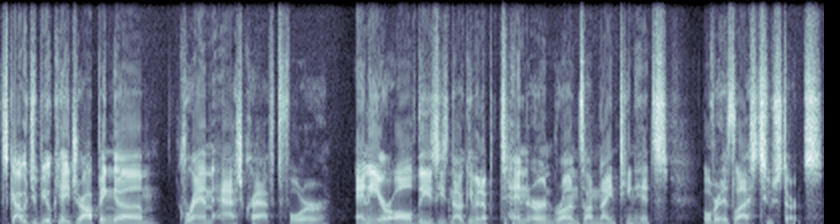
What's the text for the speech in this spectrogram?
Scott, would you be okay dropping um, Graham Ashcraft for any or all of these? He's now given up 10 earned runs on 19 hits over his last two starts.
